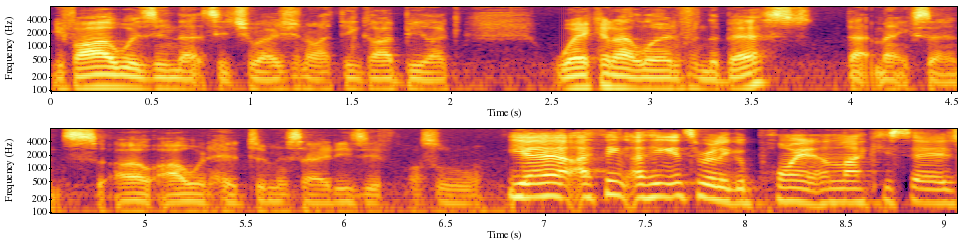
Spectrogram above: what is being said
if I was in that situation, I think I'd be like, where can I learn from the best? That makes sense. I, I, would head to Mercedes if possible. Yeah, I think I think it's a really good point. And like you said,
